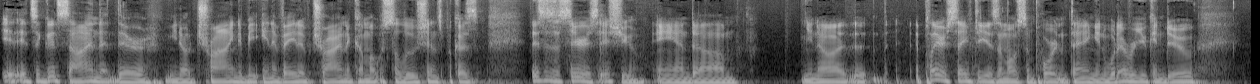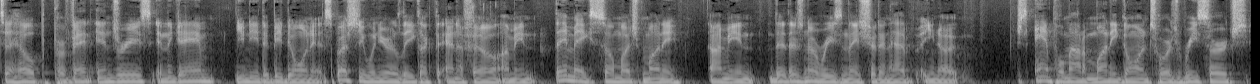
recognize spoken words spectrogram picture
it, it's a good sign that they're, you know, trying to be innovative, trying to come up with solutions because this is a serious issue. And, um, you know, the, the player safety is the most important thing. And whatever you can do to help prevent injuries in the game, you need to be doing it, especially when you're a league like the NFL. I mean, they make so much money. I mean, th- there's no reason they shouldn't have, you know, just ample amount of money going towards research,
